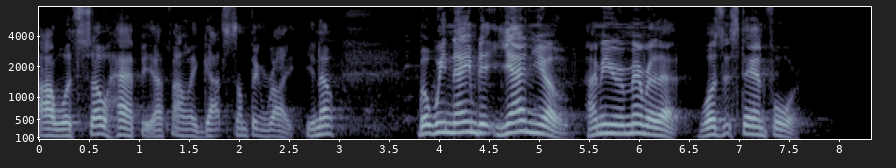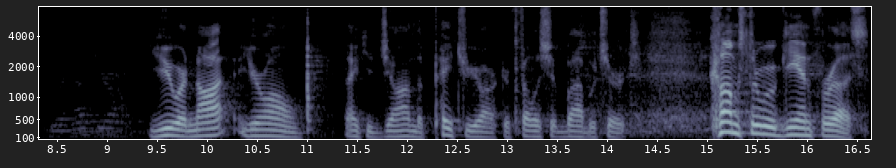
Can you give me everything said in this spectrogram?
I was so happy I finally got something right, you know? But we named it Yanyo. How many of you remember that? What does it stand for? You are not your own. Thank you, John, the patriarch of Fellowship Bible Church. Comes through again for us.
